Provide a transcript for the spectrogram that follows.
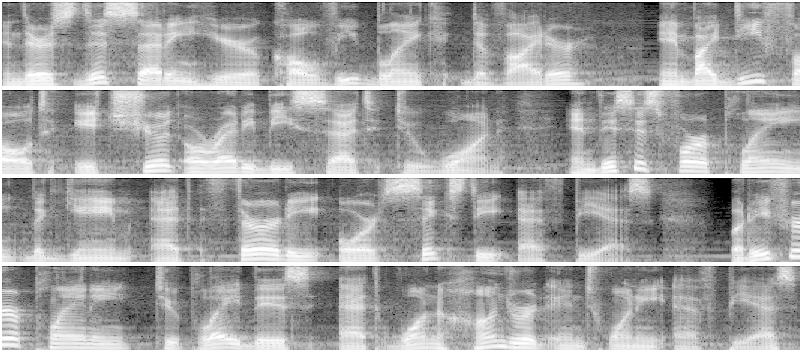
and there's this setting here called VBlank divider and by default it should already be set to 1 and this is for playing the game at 30 or 60 FPS. But if you're planning to play this at 120 FPS,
